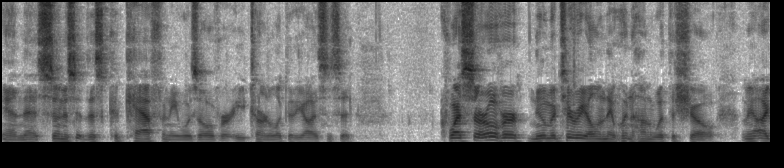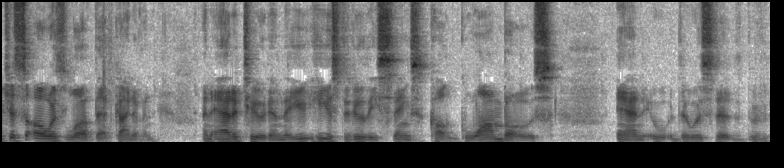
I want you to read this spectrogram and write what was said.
And as soon as this cacophony was over, he turned and looked at the ice and said, Quests are over, new material, and they went on with the show. I mean, I just always loved that kind of an, an attitude. And they, he used to do these things called guambos, and it, there was the, the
